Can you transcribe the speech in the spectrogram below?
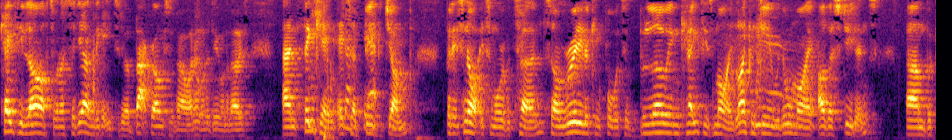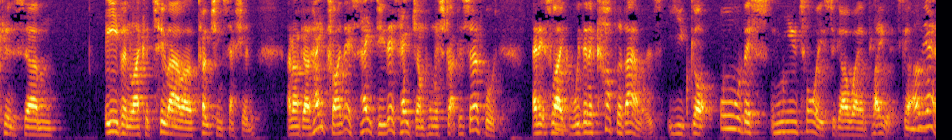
Katie laughed when I said, "Yeah, I'm going to get you to do a back roll." She said, "No, I don't want to do one of those." And thinking it's a big jump, but it's not. It's more of a turn. So I'm really looking forward to blowing Katie's mind, like I do with all my other students, um, because um, even like a two-hour coaching session, and I go, "Hey, try this. Hey, do this. Hey, jump on this strapless surfboard." And it's like within a couple of hours, you've got all this new toys to go away and play with. To go, oh yeah,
